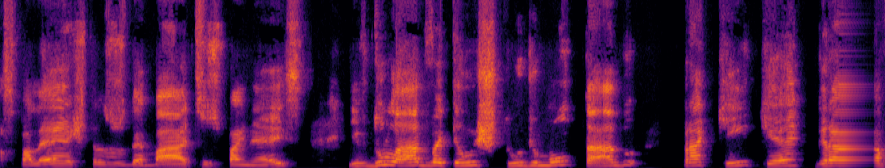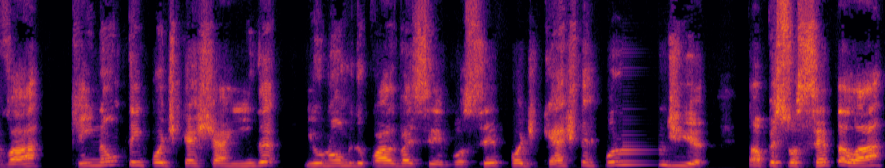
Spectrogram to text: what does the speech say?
as palestras, os debates, os painéis, e do lado vai ter um estúdio montado para quem quer gravar, quem não tem podcast ainda, e o nome do quadro vai ser Você Podcaster por um Dia. Então a pessoa senta lá,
